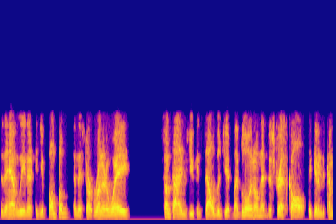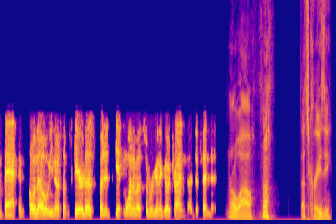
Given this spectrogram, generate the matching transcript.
to the javelina and you bump them and they start running away. Sometimes you can salvage it by blowing on that distress call to get them to come back and oh no, you know something scared us, but it's getting one of us, so we're going to go try and uh, defend it. Oh wow, huh. that's crazy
